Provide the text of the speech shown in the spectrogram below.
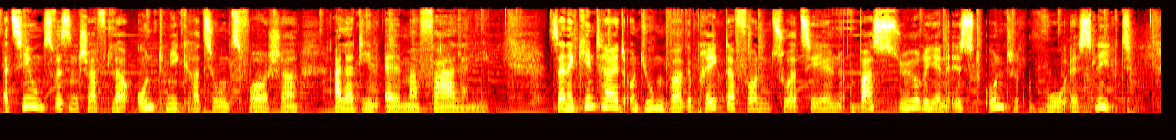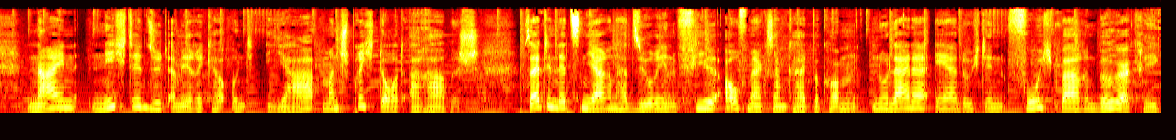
Erziehungswissenschaftler und Migrationsforscher Aladin El-Mafalani. Seine Kindheit und Jugend war geprägt davon, zu erzählen, was Syrien ist und wo es liegt. Nein, nicht in Südamerika und ja, man spricht dort Arabisch. Seit den letzten Jahren hat Syrien viel Aufmerksamkeit bekommen, nur leider eher durch den furchtbaren Bürgerkrieg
